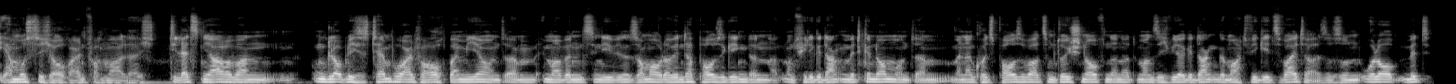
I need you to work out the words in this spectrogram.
Ja, musste ich auch einfach mal. Ich, die letzten Jahre waren unglaubliches Tempo einfach auch bei mir und ähm, immer wenn es in die Sommer- oder Winterpause ging, dann hat man viele Gedanken mitgenommen und ähm, wenn dann kurz Pause war zum Durchschnaufen, dann hat man sich wieder Gedanken gemacht, wie geht's weiter. Also so ein Urlaub mit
